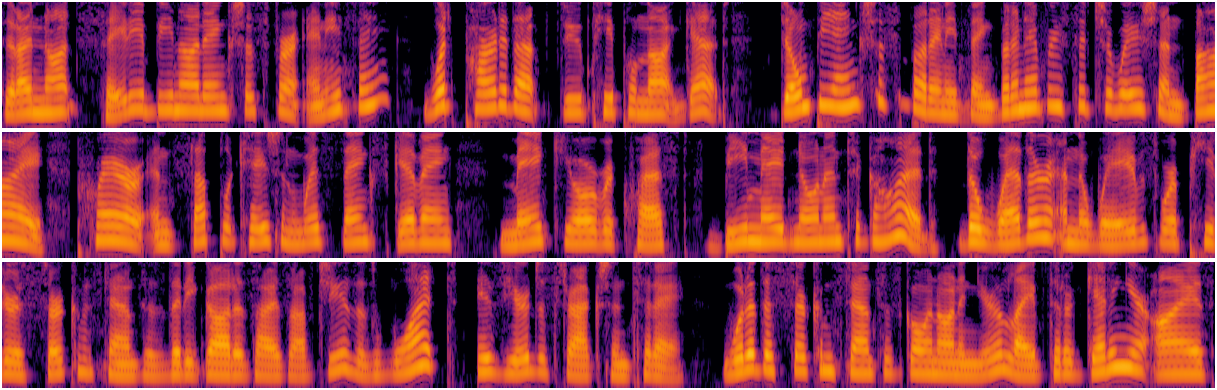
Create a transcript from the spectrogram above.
Did I not say to you, be not anxious for anything? What part of that do people not get? Don't be anxious about anything, but in every situation, by prayer and supplication with thanksgiving, make your request be made known unto God. The weather and the waves were Peter's circumstances that he got his eyes off Jesus. What is your distraction today? What are the circumstances going on in your life that are getting your eyes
